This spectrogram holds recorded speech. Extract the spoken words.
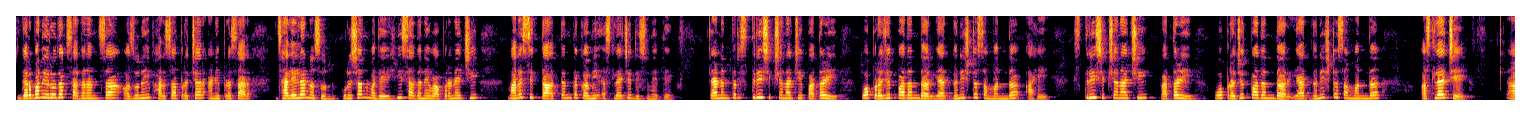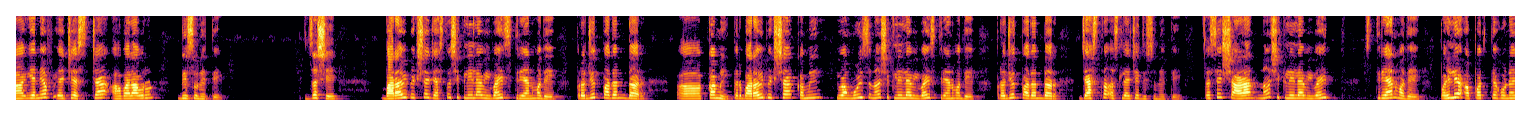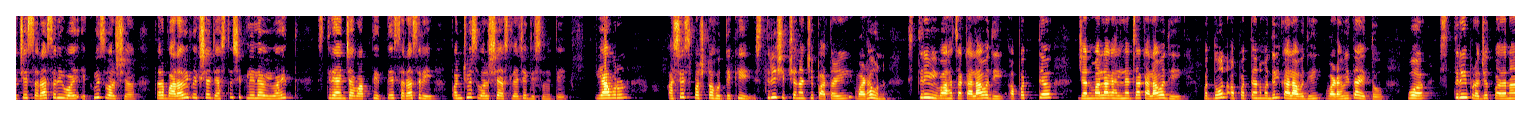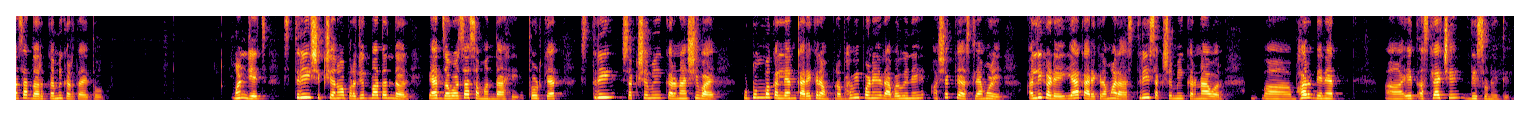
गर्भनिरोधक साधनांचा अजूनही फारसा प्रचार आणि प्रसार झालेला नसून पुरुषांमध्ये ही साधने वापरण्याची मानसिकता अत्यंत कमी असल्याचे दिसून येते. त्यानंतर स्त्री शिक्षणाची पातळी व प्रजोत्पादन दर यात घनिष्ठ संबंध आहे. स्त्री शिक्षणाची पातळी व प्रजोत्पादन दर यात घनिष्ठ संबंध असल्याचे एन एफ एच एसच्या अहवालावरून दिसून येते. जसे बारावीपेक्षा जास्त शिकलेल्या विवाहित स्त्रियांमध्ये प्रजोत्पादन दर कमी तर बारावीपेक्षा कमी किंवा मुळीच न शिकलेल्या विवाहित स्त्रियांमध्ये प्रजोत्पादन दर जास्त असल्याचे दिसून येते. तसेच शाळा न शिकलेल्या विवाहित स्त्रियांमध्ये पहिले अपत्य होण्याचे सरासरी वय एकवीस वर्ष तर बारावीपेक्षा जास्त शिकलेल्या विवाहित स्त्रियांच्या बाबतीत ते सरासरी पंचवीस वर्षे असल्याचे दिसून येते. यावरून असे स्पष्ट होते की स्त्री शिक्षणाची पातळी वाढवून स्त्री विवाहाचा कालावधी अपत्य जन्माला घालण्याचा कालावधी व दोन अपत्यांमधील कालावधी वाढविता येतो व स्त्री प्रजोत्पादनाचा दर कमी करता येतो. म्हणजेच स्त्री शिक्षण व प्रजोत्पादन दर यात जवळचा संबंध आहे. थोडक्यात स्त्री सक्षमीकरणाशिवाय कुटुंब कल्याण कार्यक्रम प्रभावीपणे राबविणे अशक्य असल्यामुळे अलीकडे या कार्यक्रमाला स्त्री सक्षमीकरणावर भर देण्यात येत असल्याचे दिसून येते.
